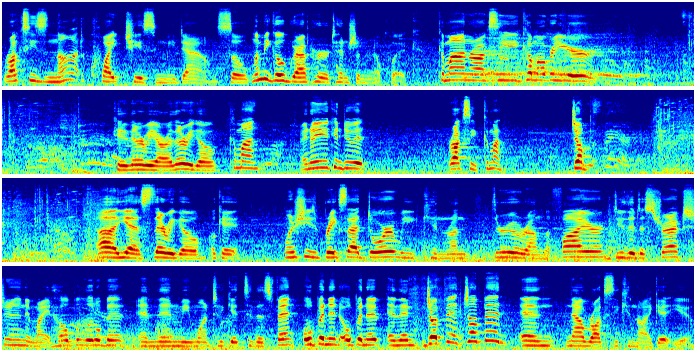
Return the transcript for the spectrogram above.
Roxy's not quite chasing me down, so let me go grab her attention real quick. Come on Roxy, come over here! Okay, there we are, there we go. Come on, I know you can do it. Roxy, come on, jump! Ah, uh, yes, there we go. Okay. Once she breaks that door, we can run through around the fire, do the distraction, it might help a little bit, and then we want to get to this vent, open it, open it, and then jump in, jump in! And now Roxy cannot get you.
